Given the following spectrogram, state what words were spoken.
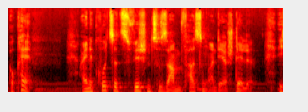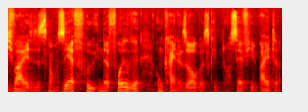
Okay, eine kurze Zwischenzusammenfassung an der Stelle. Ich weiß, es ist noch sehr früh in der Folge und keine Sorge, es geht noch sehr viel weiter.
